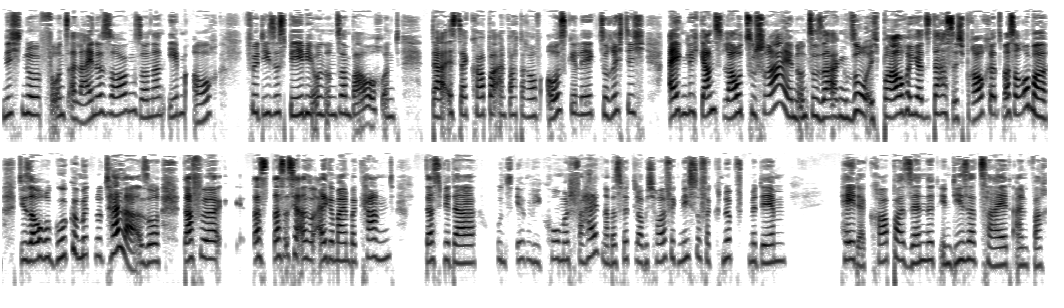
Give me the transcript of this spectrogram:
nicht nur für uns alleine sorgen, sondern eben auch für dieses Baby und unseren Bauch. Und da ist der Körper einfach darauf ausgelegt, so richtig eigentlich ganz laut zu schreien und zu sagen, so, ich brauche jetzt das, ich brauche jetzt was auch immer, die saure Gurke mit Nutella. Also dafür, das, das ist ja also allgemein bekannt, dass wir da uns irgendwie komisch verhalten. Aber es wird, glaube ich, häufig nicht so verknüpft mit dem, hey, der Körper sendet in dieser Zeit einfach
